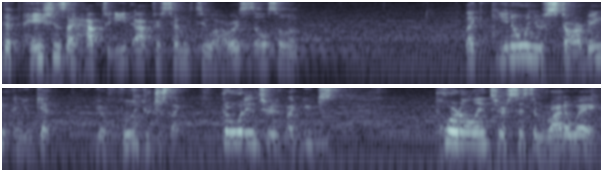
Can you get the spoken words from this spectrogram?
And the patience I have to eat after 72 hours is also like you know when you're starving and you get your food you just like throw it into your, like you just pour it all into your system right away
